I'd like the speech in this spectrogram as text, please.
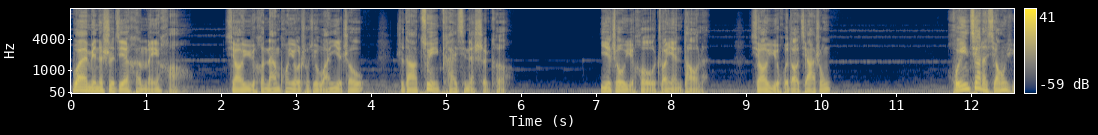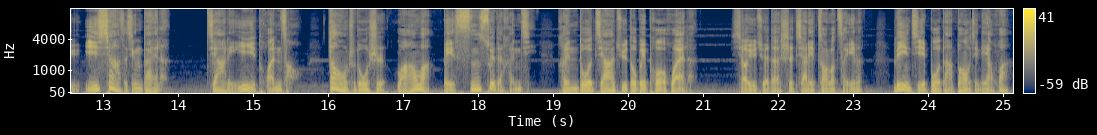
外面的世界很美好。小雨和男朋友出去玩一周，是她最开心的时刻。一周以后，转眼到了，小雨回到家中。回家的小雨一下子惊呆了，家里一团糟，到处都是娃娃被撕碎的痕迹，很多家具都被破坏了。小雨觉得是家里遭了贼了，立即拨打报警电话。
